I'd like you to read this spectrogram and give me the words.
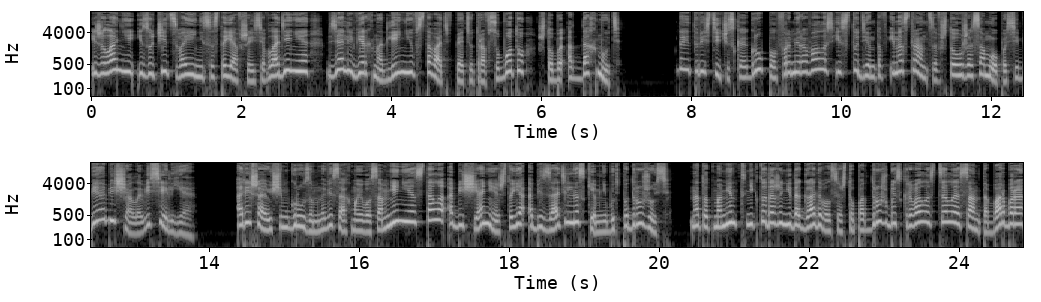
и желание изучить свои несостоявшиеся владения взяли верх над ленью вставать в 5 утра в субботу, чтобы отдохнуть. Да и туристическая группа формировалась из студентов-иностранцев, что уже само по себе обещало веселье. А решающим грузом на весах моего сомнения стало обещание, что я обязательно с кем-нибудь подружусь. На тот момент никто даже не догадывался, что под дружбой скрывалась целая Санта-Барбара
